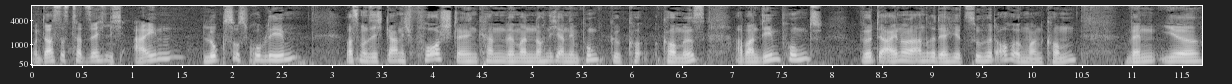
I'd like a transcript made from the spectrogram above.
Und das ist tatsächlich ein Luxusproblem, was man sich gar nicht vorstellen kann, wenn man noch nicht an den Punkt gekommen ist. Aber an dem Punkt wird der eine oder andere, der hier zuhört, auch irgendwann kommen, wenn ihr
